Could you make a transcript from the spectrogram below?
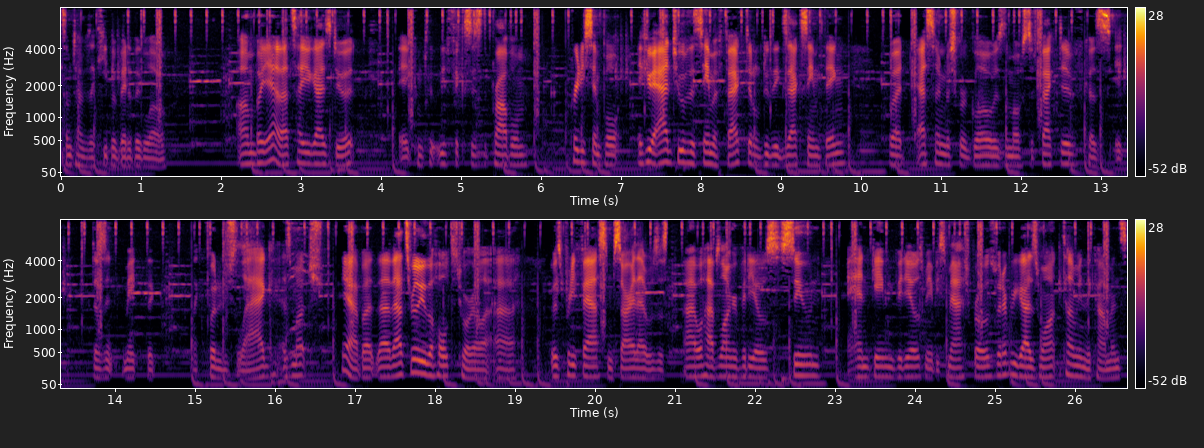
sometimes I keep a bit of the glow. Um, but yeah, that's how you guys do it. It completely fixes the problem. Pretty simple. If you add two of the same effect, it'll do the exact same thing, but S underscore glow is the most effective because it doesn't make the like footage lag as much. Yeah, but uh, that's really the whole tutorial. Uh, it was pretty fast. I'm sorry that it was. A, I will have longer videos soon and gaming videos, maybe Smash Bros, whatever you guys want. Tell me in the comments.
